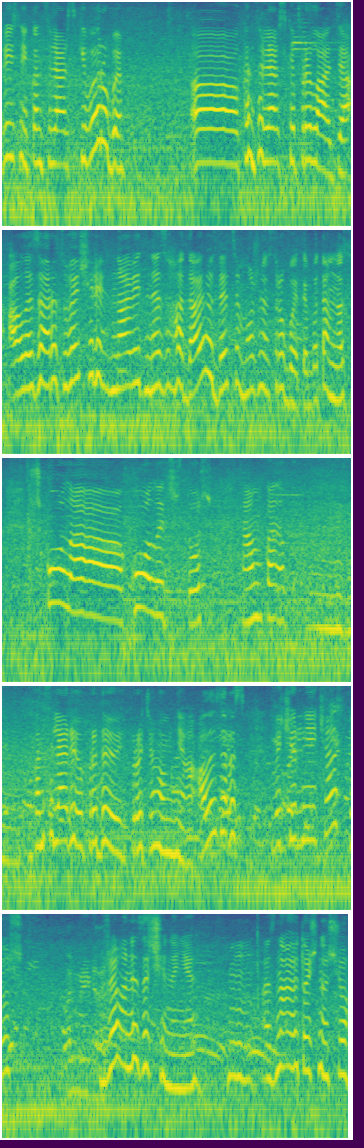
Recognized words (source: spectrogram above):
різні канцелярські вироби, канцелярське приладдя. Але зараз ввечері навіть не згадаю, де це можна зробити, бо там у нас школа, коледж, тож там канцелярію продають протягом дня. Але зараз вечірній час, тож вже вони зачинені. Знаю точно, що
